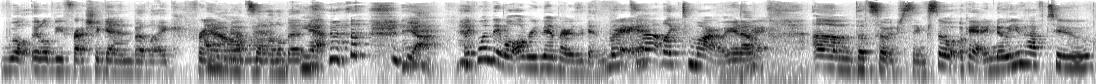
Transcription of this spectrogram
well it'll be fresh again, but like for I now know it's when. a little bit Yeah. yeah. Like one day we'll all read vampires again. But it's Right. not like tomorrow, you know? Right. Um, that's so interesting. So okay, I know you have to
